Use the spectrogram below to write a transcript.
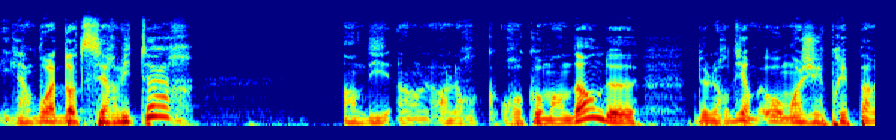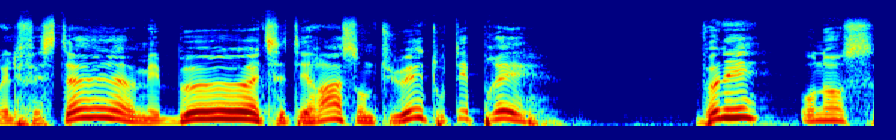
il envoie d'autres serviteurs en, leur recommandant de, leur dire Oh, moi j'ai préparé le festin, mes bœufs, etc. sont tués, tout est prêt. Venez aux noces.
